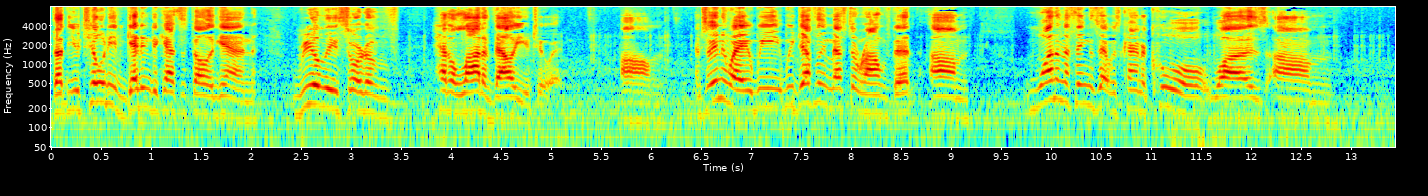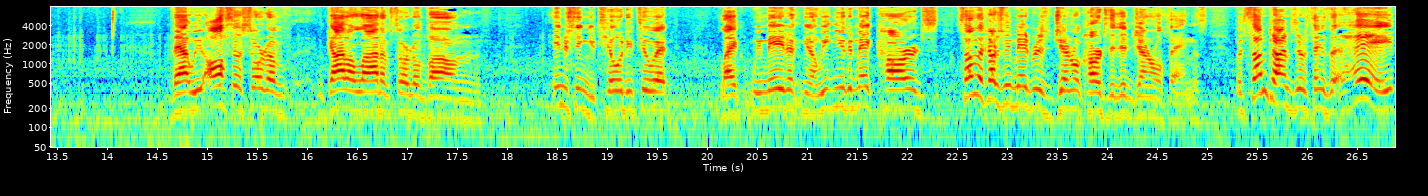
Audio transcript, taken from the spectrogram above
That the utility of getting to cast a spell again really sort of had a lot of value to it. Um, and so, anyway, we, we definitely messed around with it. Um, one of the things that was kind of cool was um, that we also sort of got a lot of sort of um, interesting utility to it. Like we made it, you know, we, you could make cards. Some of the cards we made were just general cards that did general things. But sometimes there are things that, hey,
